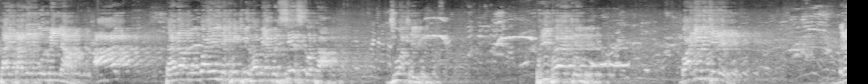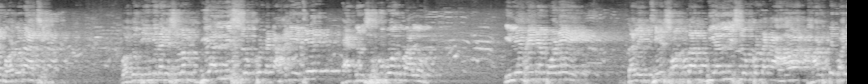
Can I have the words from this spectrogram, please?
তাই তাদের করবেন না। আর তারা মোবাইল দেখে কি হবে একবার শেষ কথা, জুয়া খেলবে। ফ্রি ফায়ার খেলবে। বাড়ি বেঁচে ঘটনা আছে। গত তিন দিন আগে শুনলাম বিয়াল্লিশ লক্ষ টাকা হারিয়েছে একজন সুবোধ বালক। ইলেভেনে পড়ে। তাহলে যে সন্তান বিয়াল্লিশ লক্ষ টাকা হারতে পারে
